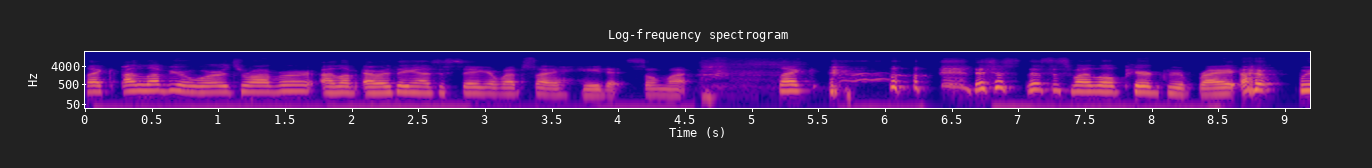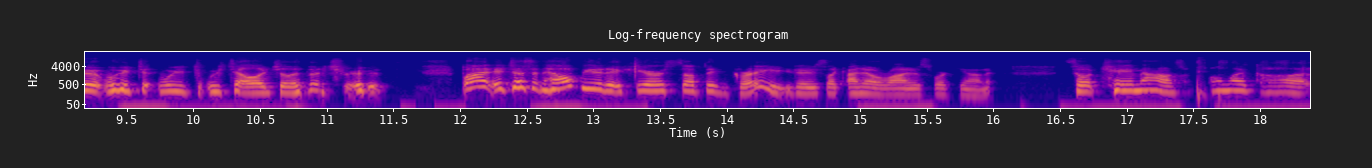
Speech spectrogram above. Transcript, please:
like I love your words, Robert. I love everything you have to say. Your website, I hate it so much. Like, this is this is my little peer group, right? I, we we we we tell each other the truth, but it doesn't help you to hear something great. You know, he's like, I know Ryan is working on it, so it came out. I was like, oh my god,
